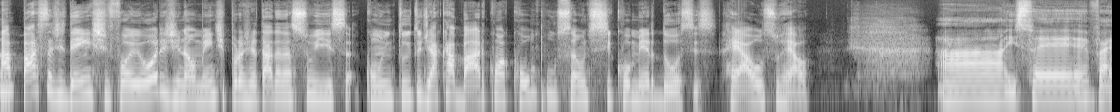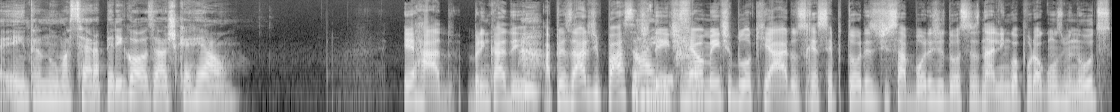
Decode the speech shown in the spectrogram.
A pasta de dente foi originalmente projetada na Suíça, com o intuito de acabar com a compulsão de se comer doces. Real ou surreal? Ah, isso é. Vai, entra numa seara perigosa, eu acho que é real. Errado. Brincadeira. Apesar de pasta de Ai, dente ufa. realmente bloquear os receptores de sabores de doces na língua por alguns minutos,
